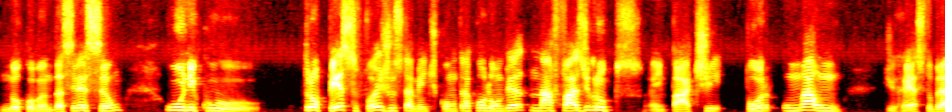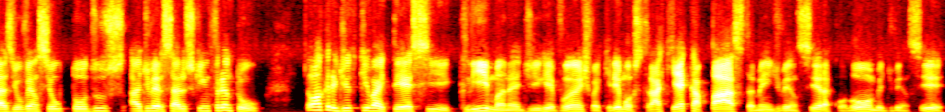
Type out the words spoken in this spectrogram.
no comando da seleção. O único tropeço foi justamente contra a Colômbia na fase de grupos, empate por 1 a 1. De resto, o Brasil venceu todos os adversários que enfrentou. Então acredito que vai ter esse clima, né, de revanche, vai querer mostrar que é capaz também de vencer a Colômbia, de vencer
